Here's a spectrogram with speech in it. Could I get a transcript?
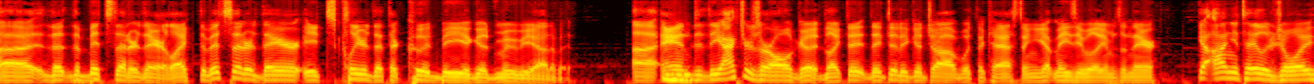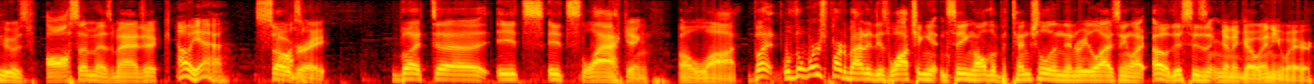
Uh the the bits that are there, like the bits that are there, it's clear that there could be a good movie out of it. Uh and the actors are all good. Like they they did a good job with the casting. You got Maisie Williams in there. You got Anya Taylor-Joy who is awesome as Magik Oh yeah. so Awesome. great but uh it's it's lacking a lot but well, the worst part about it is watching it and seeing all the potential and then realizing like oh this isn't gonna go anywhere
